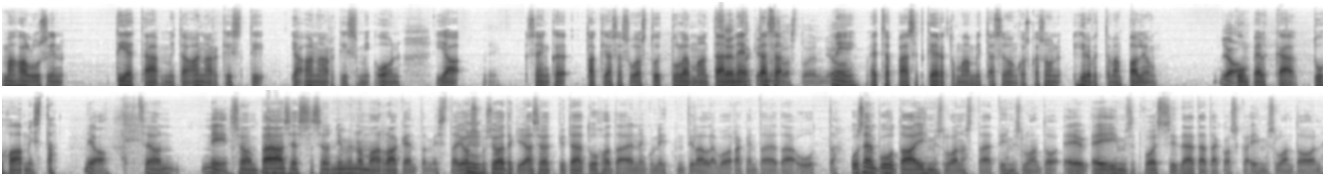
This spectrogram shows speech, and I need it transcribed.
mä halusin tietää, mitä anarkisti ja anarkismi on. Ja niin. senkö takia sä suostuit tulemaan tänne, että sä, suostuin, niin, että sä pääset kertomaan, mitä se on, koska se on hirvittävän paljon joo. kuin pelkkää tuhoamista. Joo, se on niin, se on pääasiassa se on nimenomaan rakentamista. Joskus mm. joitakin asioita pitää tuhota ennen kuin niiden tilalle voi rakentaa jotain uutta. Usein puhutaan ihmisluonnosta, että ihmisluonto, ei, ei ihmiset voisi sitä ja tätä, koska ihmisluonto on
